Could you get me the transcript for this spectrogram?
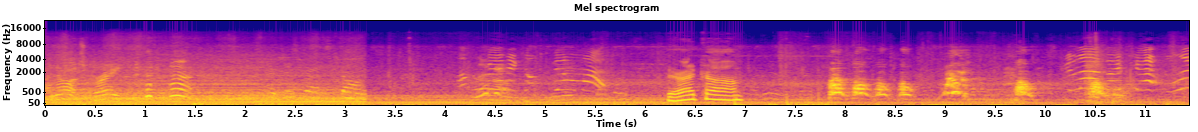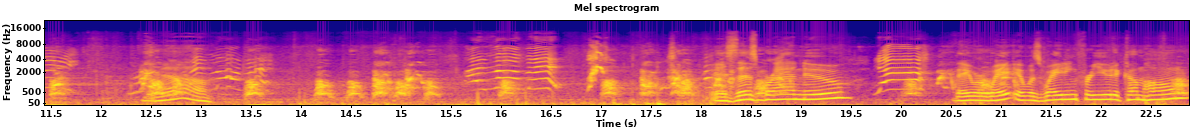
I know it's great. It just got stung. I'm gonna come film us. Here I come. You love my cat, please. Yeah. I love it. Is this brand new? They were wait. It was waiting for you to come home.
